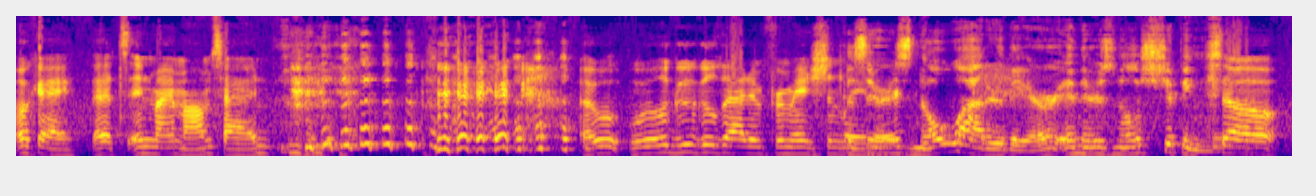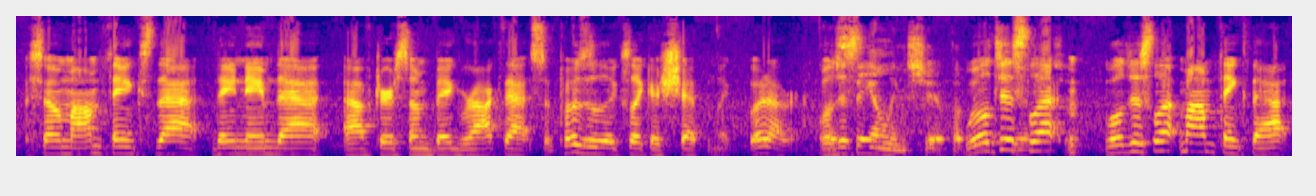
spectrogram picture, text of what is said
Okay, that's in my mom's head. Will, we'll Google that information Because later. there is no water there and there's no shipping there. So, so mom thinks that they named that after some big rock that supposedly looks like a ship. I'm like, whatever. We'll a just sailing ship. we'll just let ship. we'll just let mom think that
